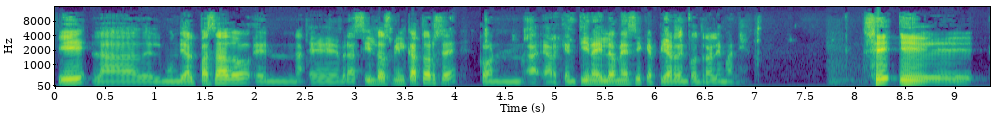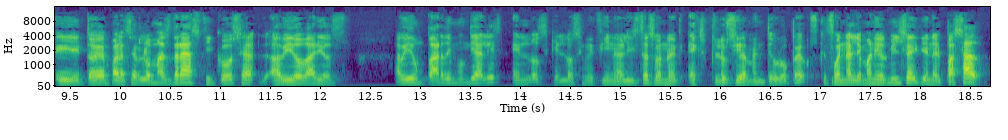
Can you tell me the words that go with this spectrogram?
y la del Mundial pasado en eh, Brasil 2014, con Argentina y Leo Messi, que pierden contra Alemania. Sí, y, y, todavía para hacerlo más drástico, o sea, ha habido varios, ha habido un par de mundiales en los que los semifinalistas son exclusivamente europeos, que fue en Alemania 2006 y en el pasado,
